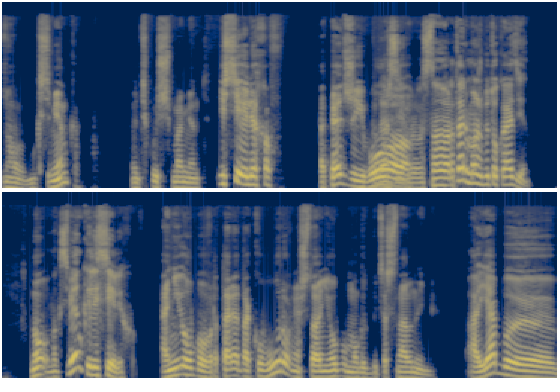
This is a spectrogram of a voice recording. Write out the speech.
Ну, Максименко на текущий момент. И Селихов. Опять же, его... Подожди, основной вратарь может быть только один. Ну, Максименко или Селихов? Они оба вратаря такого уровня, что они оба могут быть основными а я бы,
